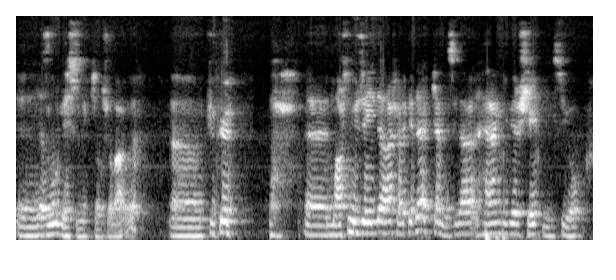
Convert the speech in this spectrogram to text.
e, yazılımı geliştirmek çalışıyorlardı. E, çünkü e, Mars'ın yüzeyinde araç hareket ederken mesela herhangi bir şey bilgisi yok.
